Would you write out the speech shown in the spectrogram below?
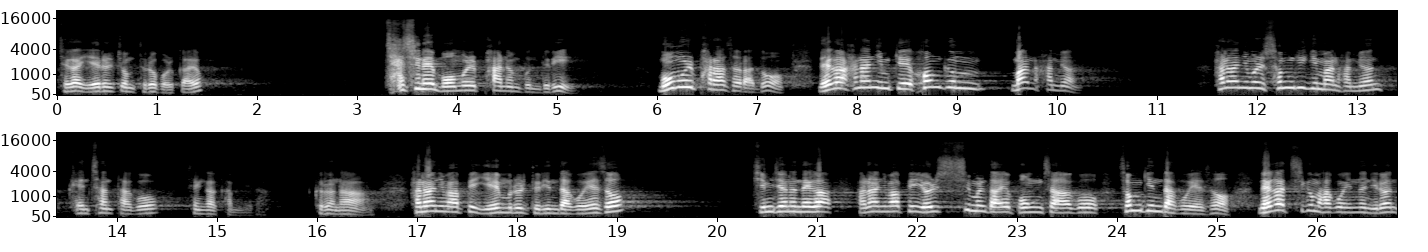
제가 예를 좀 들어볼까요? 자신의 몸을 파는 분들이 몸을 팔아서라도 내가 하나님께 헌금만 하면 하나님을 섬기기만 하면 괜찮다고 생각합니다. 그러나 하나님 앞에 예물을 드린다고 해서 심지어는 내가 하나님 앞에 열심을 다해 봉사하고 섬긴다고 해서 내가 지금 하고 있는 이런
